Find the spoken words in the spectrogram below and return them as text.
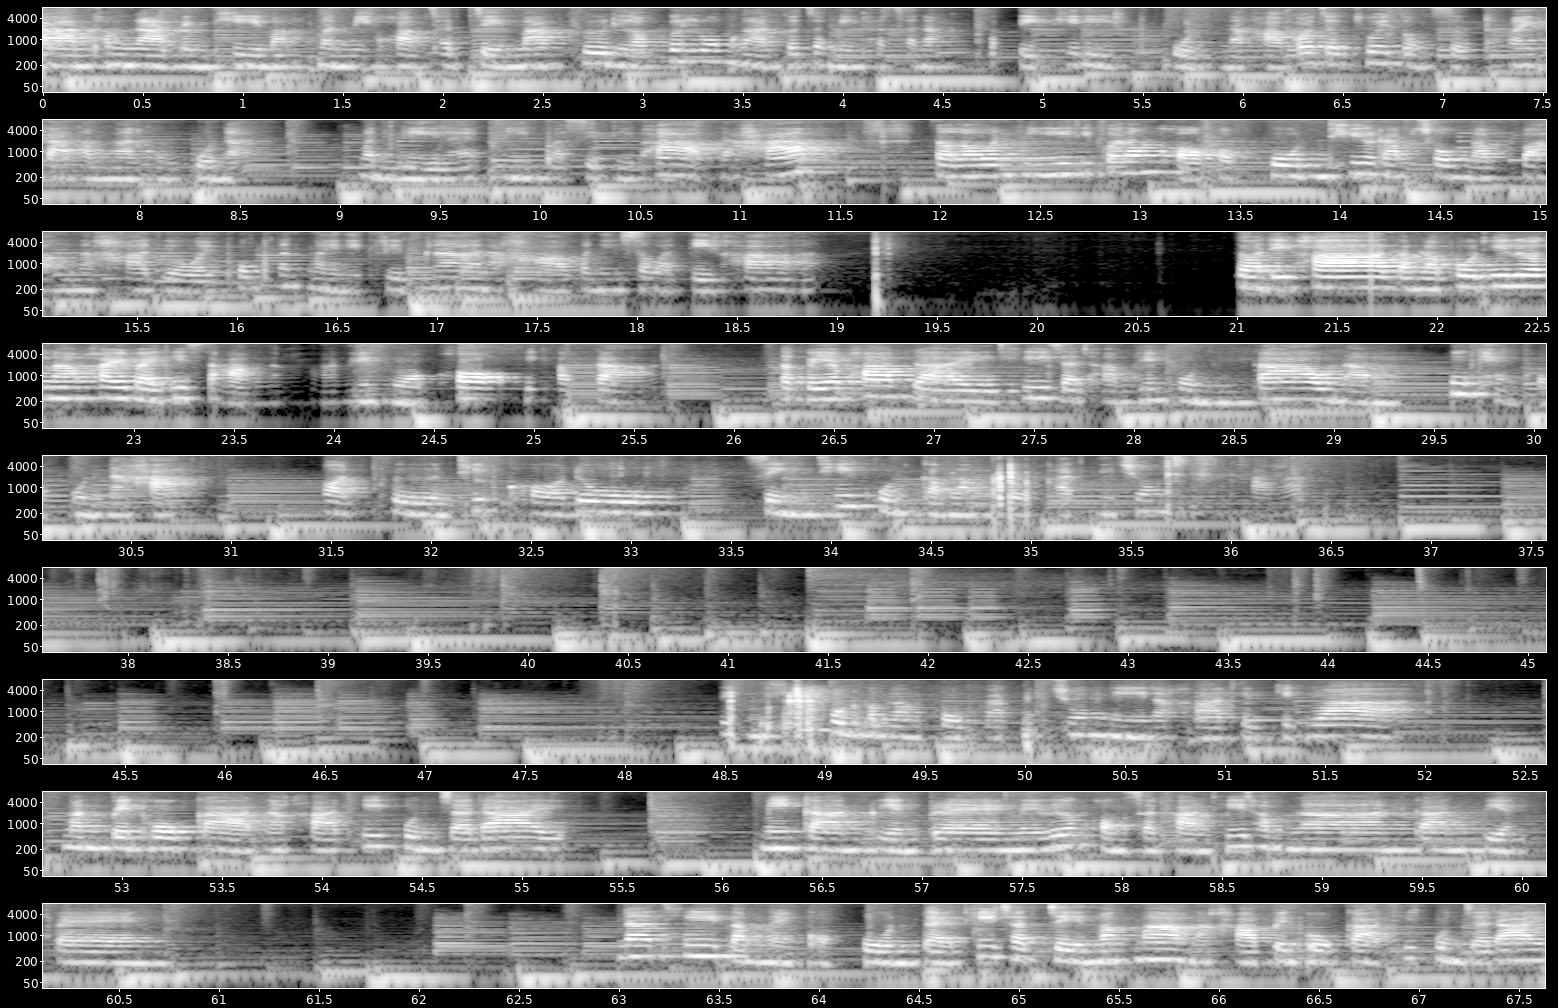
การทำงานเป็นทีมมันมีความชัดเจนมากขึ้น แล้วเพื่อนร่วมงานก็จะมีทัศนคติที่ดีกับคุณนะคะ ก็จะช่วยส่งเสริมให้การทำงานของคุณอะมันดีและมีประสิทธิภาพนะคะสำหรับวันนี้ที่ก็ต้องขอขอบคุณที่รับชมรับฟังนะคะ เดี๋ยวไว้พบกันใหม่ในคลิปหน้านะคะ วันนี้สวัสดีค่ะ สวัสดีค่ะสำหรับผู้ที่เลือกหน้าไพ่ใบที่ 3 นะคะ ในหัวข้อพิกากา ศักยภาพใดที่จะทำให้คุณก้าวนำคู่แข่งของคุณนะคะกอนอื่นทิปขอดูสิ่งที่คุณกำลังโฟกัสในช่วงนี้นะคะสิ่งที่คุณกำลังโฟกัสในช่วงนี้นะคะทิพย์คิดว่ามันเป็นโอกาสนะคะที่คุณจะได้ มีการเปลี่ยนแปลงในเรื่องของสถานที่ทำงาน การเปลี่ยนแปลง หน้าที่ตำแหน่งของคุณ แต่ที่ชัดเจนมากๆนะคะ เป็นโอกาสที่คุณจะได้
